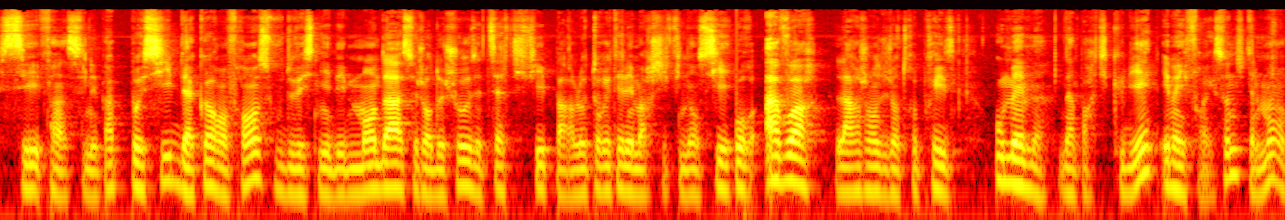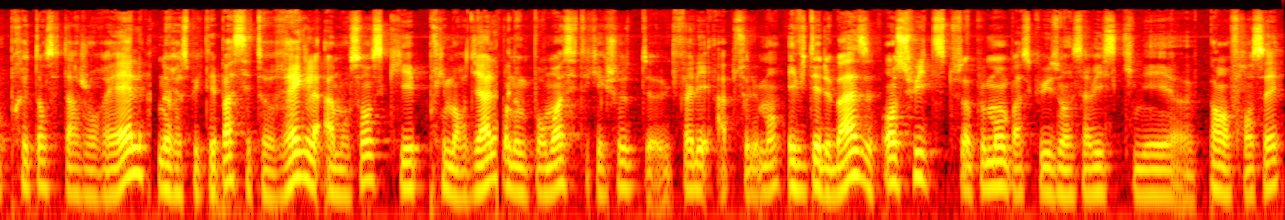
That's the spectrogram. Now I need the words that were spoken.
c'est, enfin, ce n'est pas possible, d'accord, en France, vous devez signer des mandats, ce genre de choses, être certifié par l'autorité des marchés financiers pour avoir l'argent d'une entreprise ou même d'un particulier, et MyForexFund finalement en prêtant cet argent réel ne respectait pas cette règle à mon sens qui est primordiale. Et donc pour moi c'était quelque chose qu'il fallait absolument éviter de base. Ensuite tout simplement parce qu'ils ont un service qui n'est euh, pas en français,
